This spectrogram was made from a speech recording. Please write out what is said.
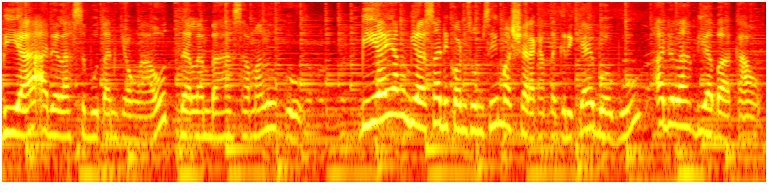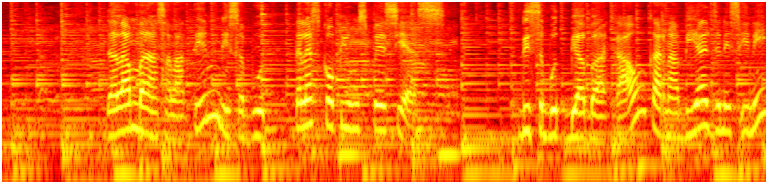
Bia adalah sebutan keong laut dalam bahasa Maluku. Bia yang biasa dikonsumsi masyarakat negeri Kaibobu adalah bia bakau. Dalam bahasa Latin disebut Telescopium species. Disebut bia bakau karena bia jenis ini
